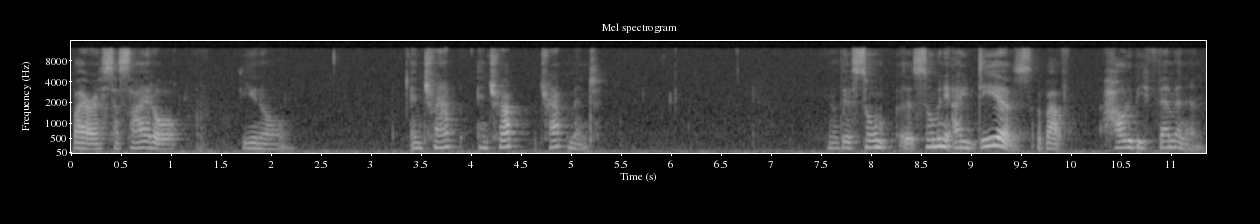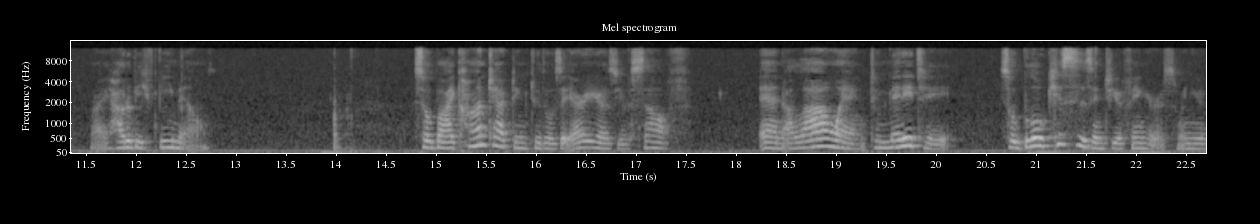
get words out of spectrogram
by our societal, you know, entrap, entrap, entrapment. You know, there's so so many ideas about how to be feminine, right? How to be female. So by contacting to those areas yourself and allowing to meditate, so blow kisses into your fingers when you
